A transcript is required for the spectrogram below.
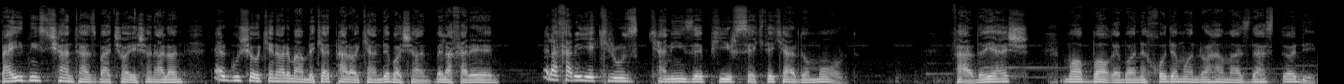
بعید نیست چند تا از بچه هایشان الان در گوشه و کنار مملکت پراکنده باشند. بالاخره بالاخره یک روز کنیز پیر سکته کرد و مرد. فردایش ما باغبان خودمان را هم از دست دادیم.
